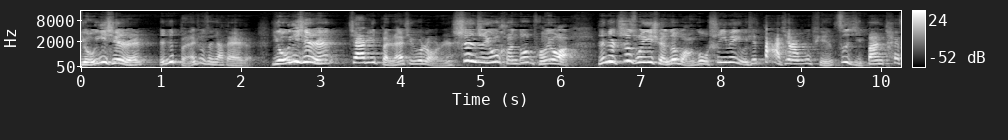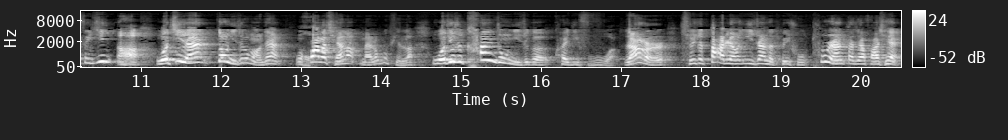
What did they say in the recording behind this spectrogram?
有一些人，人家本来就在家待着；有一些人家里本来就有老人，甚至有很多朋友啊。人家之所以选择网购，是因为有些大件物品自己搬太费劲啊。我既然到你这个网站，我花了钱了，买了物品了，我就是看中你这个快递服务啊。然而，随着大量驿站的推出，突然大家发现。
